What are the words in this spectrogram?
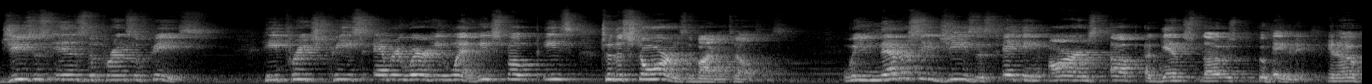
Jesus is the Prince of Peace. He preached peace everywhere he went. He spoke peace to the storms, the Bible tells us. We never see Jesus taking arms up against those who hated him. You know,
